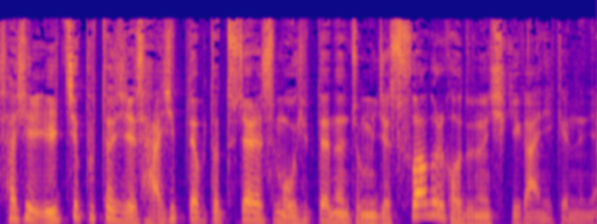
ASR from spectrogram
사실 일찍부터 이제 40대부터 투자를 했으면 50대는 좀 이제 수확을 거두는 시기가 아니겠느냐.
